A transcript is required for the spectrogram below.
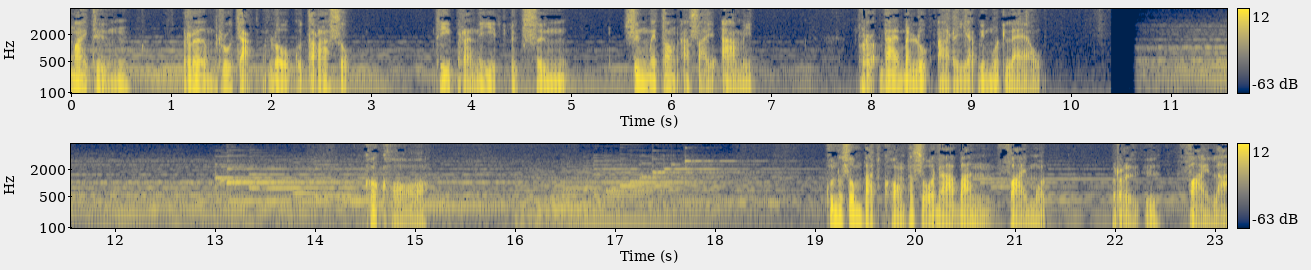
หมายถึง เริ่มรู้จักโลกุตระสุข ที่ประณีตลึกซึ้ง ซึ่งไม่ต้องอาศัยอามิตร เพราะได้บรรลุอริยวิมุตติแล้ว ข้อขอ คุณสมบัติของพระโสดาบันฝ่ายหมด หรือฝ่ายละ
